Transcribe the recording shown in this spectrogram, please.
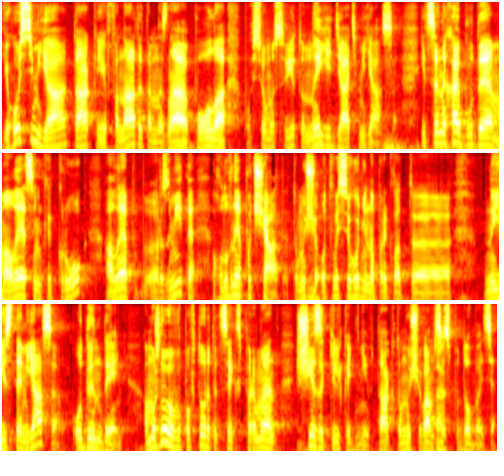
Його сім'я, так і фанати, там не знаю, пола по всьому світу не їдять м'яса. І це нехай буде малесенький крок, але розумієте, головне почати. Тому що, от ви сьогодні, наприклад, е, не їсте м'яса один день. А можливо, ви повторите цей експеримент ще за кілька днів, так тому що вам Так. це сподобається.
